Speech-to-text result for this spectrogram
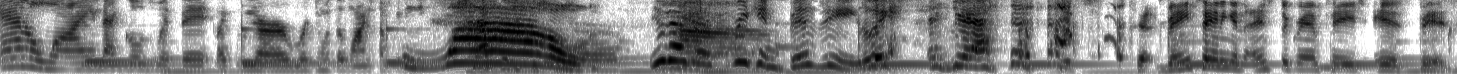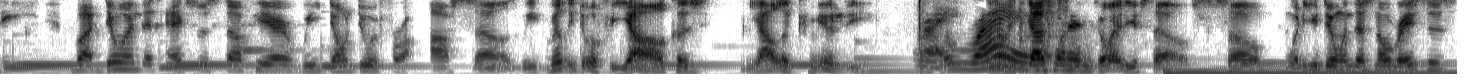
and a wine that goes with it. Like we are working with a wine company. Wow, you guys are freaking busy busy. Like yeah. maintaining an Instagram page is busy, but doing this extra stuff here, we don't do it for ourselves. We really do it for y'all because y'all are community. Right. Right. You, know, you guys want to enjoy yourselves. So what are you doing? There's no races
